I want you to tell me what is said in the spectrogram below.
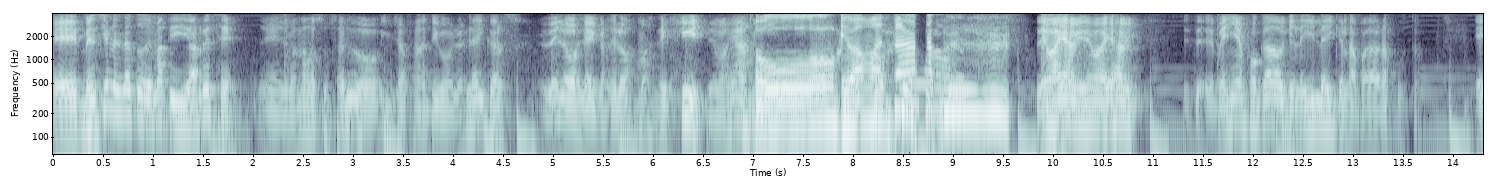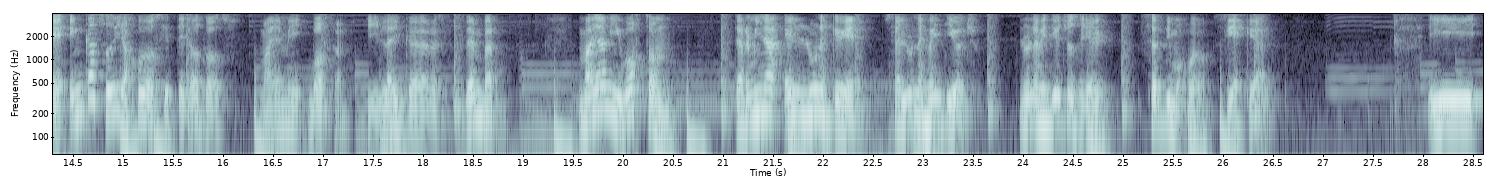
Eh, menciona el dato de Mati Arrece. Eh, le mandamos un saludo, hincha fanático de los Lakers. De los Lakers, de los más de Hit, de Miami. Oh. Te va a matar. De Miami, de Miami. Este, Venía enfocado que leí Lakers la palabra justo. Eh, en caso de ir a juego 7 los dos, Miami, Boston y Lakers, Denver, Miami, Boston termina el lunes que viene, o sea, el lunes 28. El lunes 28 sería el séptimo juego, si es que hay. Y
